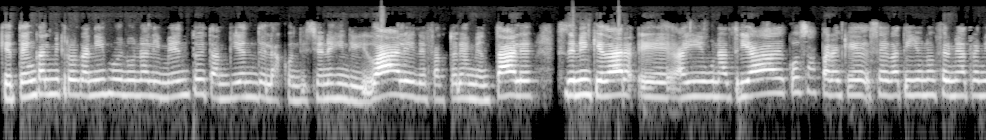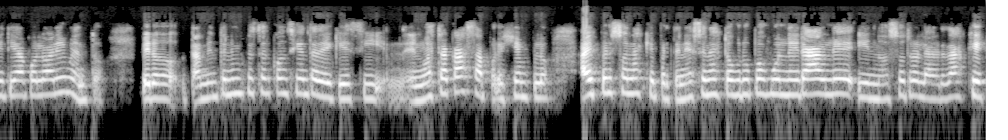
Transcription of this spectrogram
Que tenga el microorganismo en un alimento y también de las condiciones individuales y de factores ambientales. Se tienen que dar eh, ahí una triada de cosas para que se gatille una enfermedad transmitida por los alimentos. Pero también tenemos que ser conscientes de que si en nuestra casa, por ejemplo, hay personas que pertenecen a estos grupos vulnerables y nosotros la verdad es que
